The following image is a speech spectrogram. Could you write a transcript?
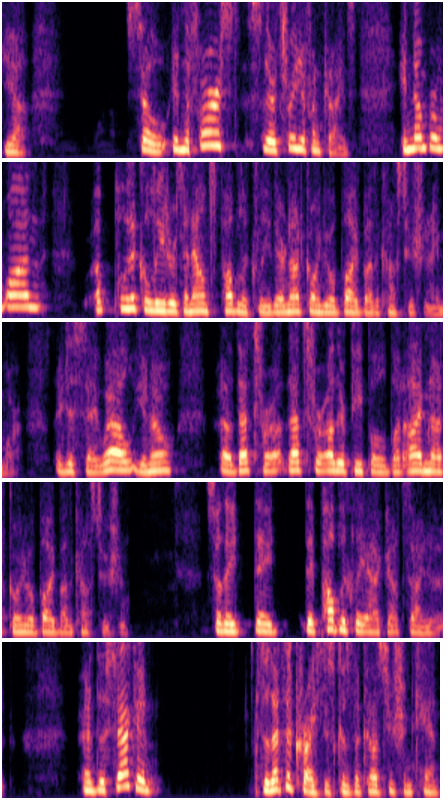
Yeah. So in the first, so there are three different kinds. In number one, uh, political leaders announce publicly they're not going to abide by the Constitution anymore. They just say, well, you know, uh, that's for that's for other people, but I'm not going to abide by the Constitution. So they they they publicly act outside of it. And the second, so that's a crisis because the Constitution can't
